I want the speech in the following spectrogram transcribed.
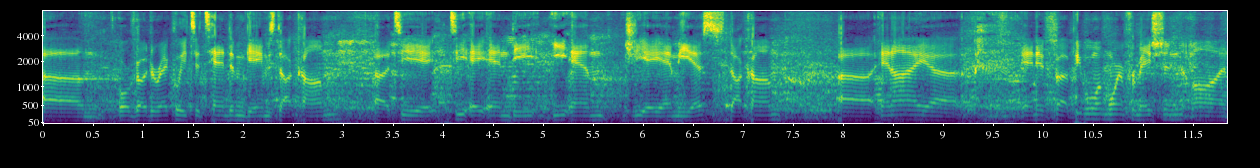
Um, or go directly to tandemgames.com, uh, T A N D E M G A M E S.com. Uh, and I, uh, and if uh, people want more information on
